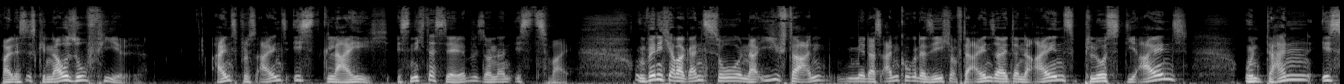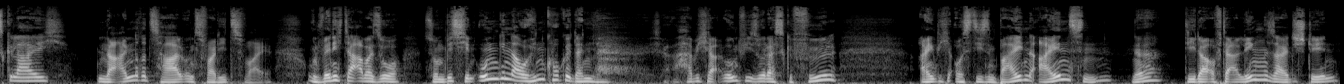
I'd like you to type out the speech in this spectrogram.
weil es ist genau so viel. 1 plus 1 ist gleich, ist nicht dasselbe, sondern ist 2. Und wenn ich aber ganz so naiv da an, mir das angucke, da sehe ich auf der einen Seite eine 1 plus die 1 und dann ist gleich eine andere Zahl und zwar die 2. Und wenn ich da aber so, so ein bisschen ungenau hingucke, dann habe ich ja irgendwie so das Gefühl, eigentlich aus diesen beiden Einsen, ne, die da auf der linken Seite stehen,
